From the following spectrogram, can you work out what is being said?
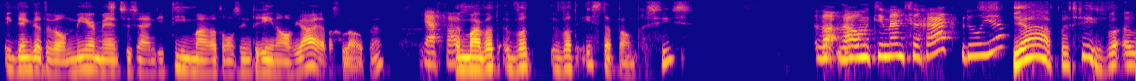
ik denk dat er wel meer mensen zijn die tien marathons in drieënhalf jaar hebben gelopen. Ja, vast. Maar wat, wat, wat is dat dan precies? Waarom ik die mensen raak, bedoel je? Ja, precies. Eh,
